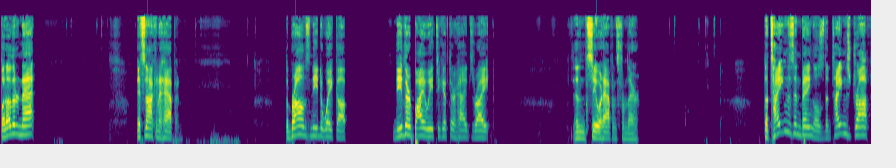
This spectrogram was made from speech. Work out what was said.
But other than that, it's not going to happen. The Browns need to wake up, need their bye week to get their heads right, and see what happens from there. The Titans and Bengals, the Titans drop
